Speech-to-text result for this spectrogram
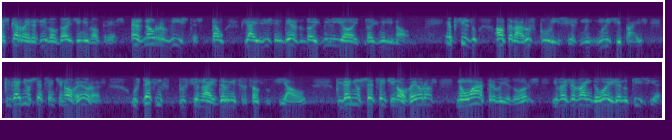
as carreiras nível 2 e nível 3. As não revistas, que, estão, que já existem desde 2008, 2009. É preciso alterar os polícias municipais que ganham 709 euros. Os técnicos profissionais de reinserção social que ganham 709 euros, não há trabalhadores, e veja bem, ainda hoje a notícia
